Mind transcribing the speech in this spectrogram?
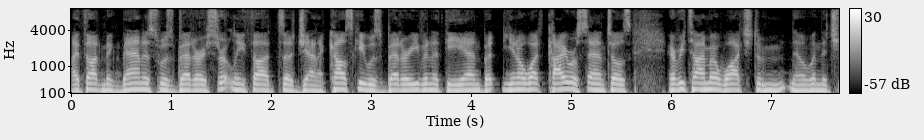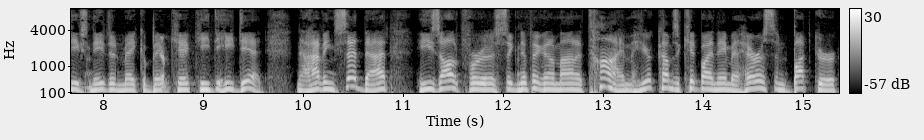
I thought McManus was better. I certainly thought uh, Janikowski was better, even at the end. But you know what, Cairo Santos. Every time I watched him, you know, when the Chiefs needed to make a big yep. kick, he he did. Now, having said that, he's out for a significant amount of time. Here comes a kid by the name of Harrison Butker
